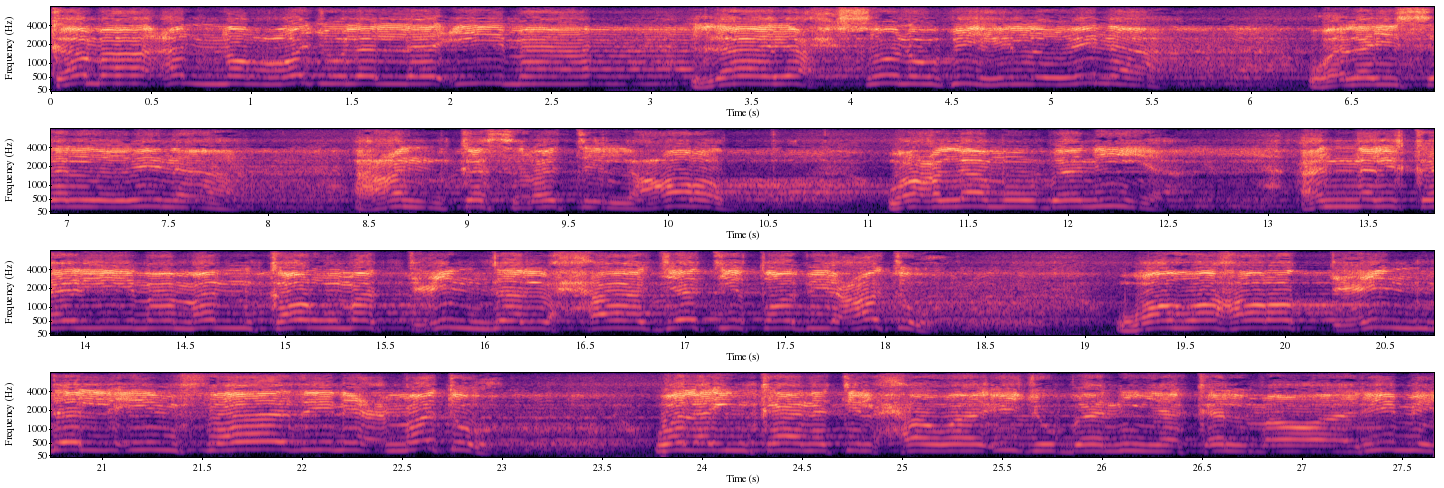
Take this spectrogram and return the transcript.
كما أن الرجل اللئيم لا يحسن به الغنى وليس الغنى عن كثرة العرض. واعلموا بنيا أن الكريم من كرمت عند الحاجة طبيعته. وظهرت عند الإنفاذ نعمته ولئن كانت الحوائج بني كالموارم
